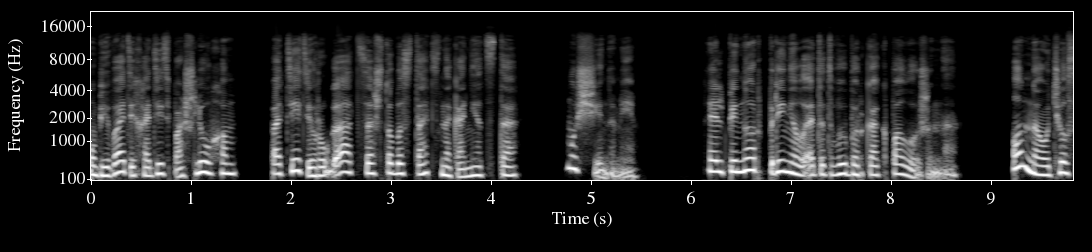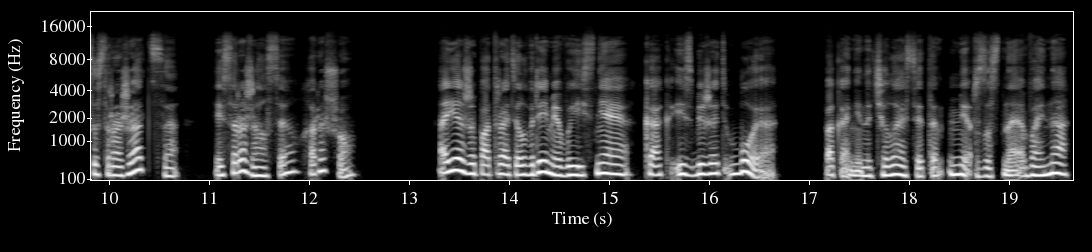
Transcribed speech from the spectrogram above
Убивать и ходить по шлюхам, потеть и ругаться, чтобы стать, наконец-то, мужчинами. Эльпинор принял этот выбор как положено. Он научился сражаться и сражался хорошо. А я же потратил время, выясняя, как избежать боя, пока не началась эта мерзостная война,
